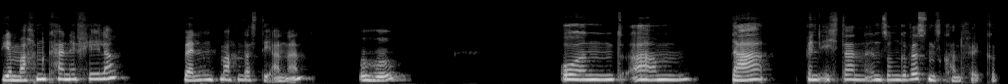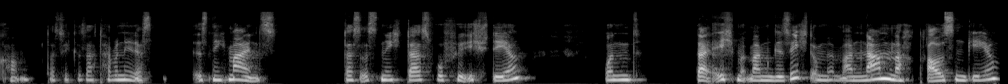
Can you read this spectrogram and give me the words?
Wir machen keine Fehler. Wenn, machen das die anderen. Mhm. Und ähm, da bin ich dann in so einen Gewissenskonflikt gekommen, dass ich gesagt habe, nee, das ist nicht meins. Das ist nicht das, wofür ich stehe. Und da ich mit meinem Gesicht und mit meinem Namen nach draußen gehe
